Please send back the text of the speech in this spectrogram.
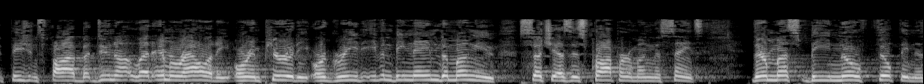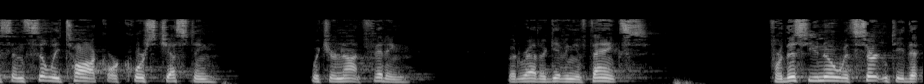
Ephesians 5, but do not let immorality or impurity or greed even be named among you, such as is proper among the saints. There must be no filthiness and silly talk or coarse jesting, which are not fitting, but rather giving of thanks. For this you know with certainty that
